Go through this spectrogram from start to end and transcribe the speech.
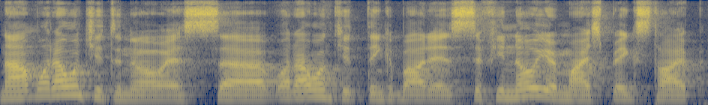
Now, what I want you to know is, uh, what I want you to think about is, if you know your Myers-Briggs type,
